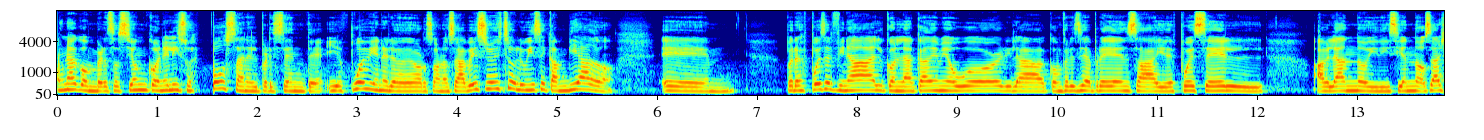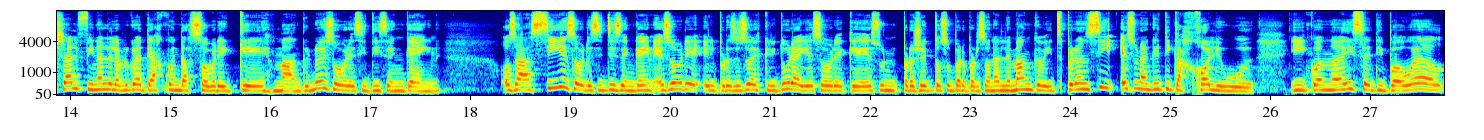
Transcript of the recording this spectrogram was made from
una conversación con él y su esposa en el presente. Y después viene lo de Orson. O sea, ves, yo esto lo hubiese cambiado. Eh, pero después el final con la Academy Award y la conferencia de prensa y después él hablando y diciendo, o sea, ya al final de la película te das cuenta sobre qué es Mank, no es sobre Citizen Kane. O sea, sí es sobre Citizen Kane, es sobre el proceso de escritura y es sobre que es un proyecto súper personal de Mankiewicz, pero en sí es una crítica a Hollywood. Y cuando dice tipo, well,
